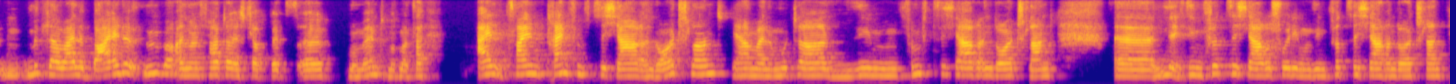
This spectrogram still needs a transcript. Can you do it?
mittlerweile beide über, also mein Vater, ich glaube jetzt, äh, Moment, muss man sagen, ein, zwei, 53 Jahre in Deutschland, ja, meine Mutter 57 Jahre in Deutschland, äh, nee, 47 Jahre, Entschuldigung, 47 Jahre in Deutschland.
